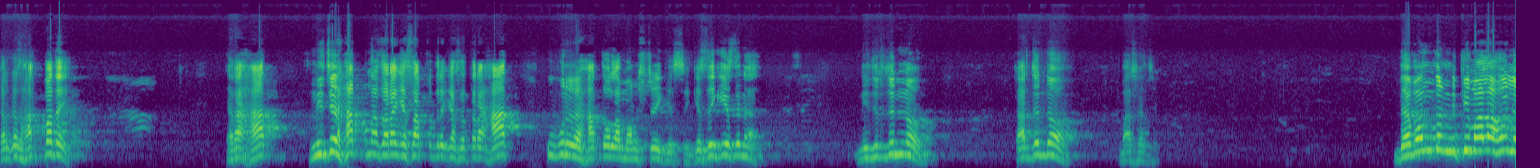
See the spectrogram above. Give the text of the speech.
কার কাছে হাত পাতে এরা হাত, নিজের হাত না যারা গেছে আপনাদের কাছে, তারা হাত উপরের হাতওয়ালা মানুষটাই গেছে। গেছে গিয়েছে না? নিজের জন্য? কার জন্য? বাসাছে দেবন্দর নীতিমালা হইল,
